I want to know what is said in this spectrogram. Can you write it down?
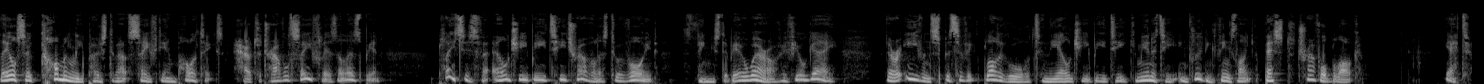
They also commonly post about safety and politics, how to travel safely as a lesbian, places for LGBT travellers to avoid, things to be aware of if you're gay. There are even specific blog awards in the LGBT community, including things like Best Travel Blog. Yet,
